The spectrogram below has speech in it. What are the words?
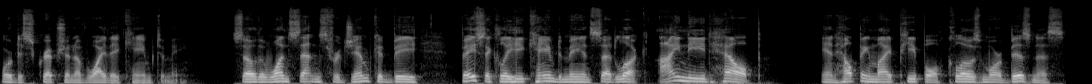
or description of why they came to me. So the one sentence for Jim could be basically he came to me and said, Look, I need help in helping my people close more business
